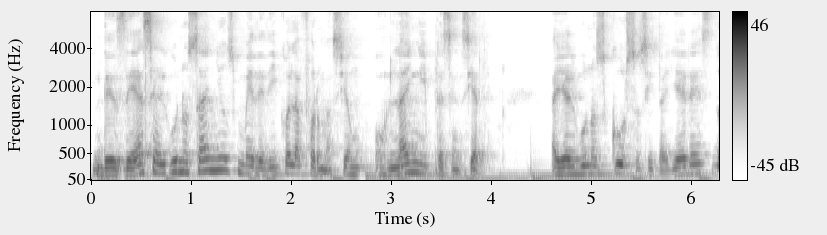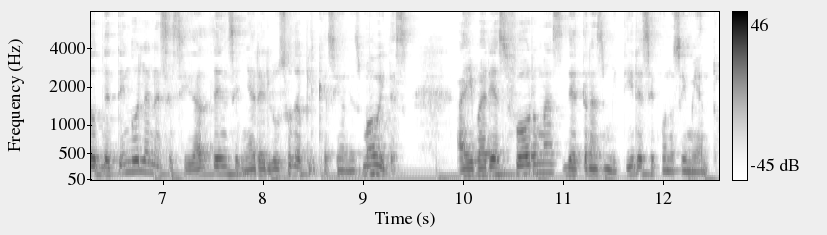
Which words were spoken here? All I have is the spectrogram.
Desde hace algunos años me dedico a la formación online y presencial. Hay algunos cursos y talleres donde tengo la necesidad de enseñar el uso de aplicaciones móviles. Hay varias formas de transmitir ese conocimiento.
